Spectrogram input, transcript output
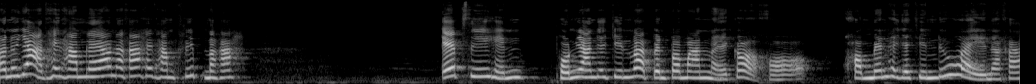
อนุญาตให้ทำแล้วนะคะ ให้ทำคลิปนะคะ FC เห็นผลงานยายจินว่าเป็นประมาณไหนก็ขอคอมเมนต์ให้ยายจินด้วยนะคะ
